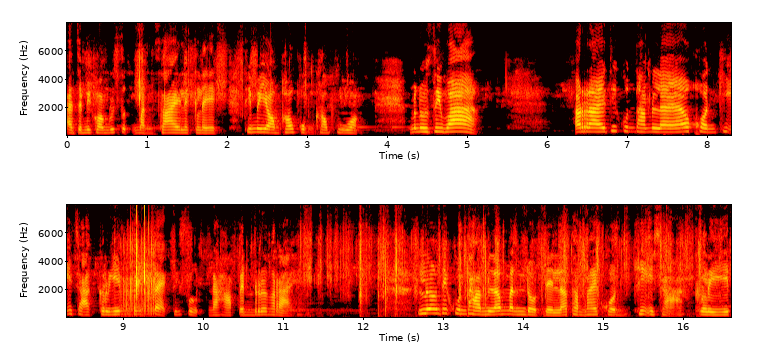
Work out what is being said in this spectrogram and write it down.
อาจจะมีความรู้สึกหมั่นไส้เล็ก ๆ ที่ไม่ยอมเข้ากลุ่มเข้าพวก มาดูสิว่า อะไรที่คุณทำแล้วคนขี้อิจฉากรี๊ดกรี๊ดแตกที่สุดนะคะ เป็นเรื่องอะไร เรื่องที่คุณทำแล้วมันโดดเด่นแล้วทำให้คนขี้อิจฉากรี๊ด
